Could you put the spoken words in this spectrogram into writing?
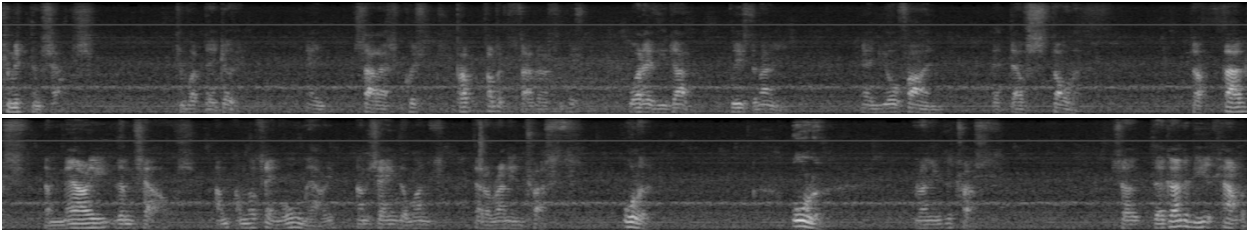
commit themselves to what they're doing and start asking questions. Pub- Public start asking questions. What have you done? Where's the money? and you'll find that they've stolen. The thugs, the Maori themselves, I'm, I'm not saying all Maori, I'm saying the ones that are running trusts, all of them, all of them running the trusts. So they're going to be accountable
